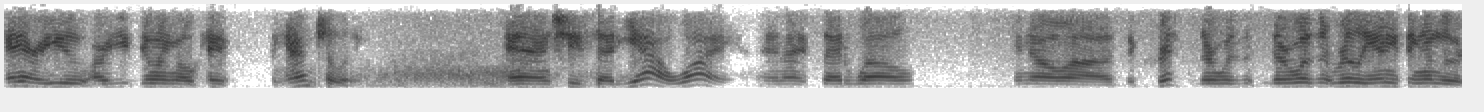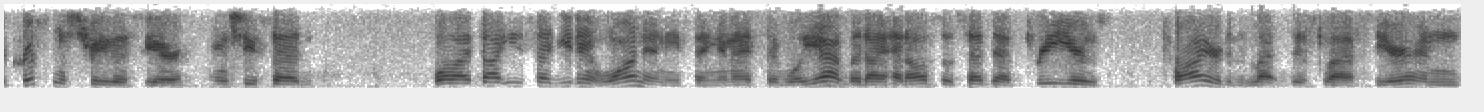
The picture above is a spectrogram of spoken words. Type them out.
"Hey, are you are you doing okay financially?" And she said, "Yeah, why?" And I said, "Well, you know, uh, the Chris there was there wasn't really anything under the Christmas tree this year." And she said, "Well, I thought you said you didn't want anything." And I said, "Well, yeah, but I had also said that three years prior to this last year, and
